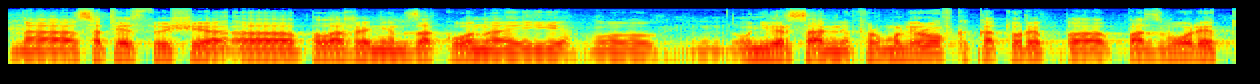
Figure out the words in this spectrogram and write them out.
э, соответствующая э, положениям закона и э, универсальная формулировка, которая по- позволит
